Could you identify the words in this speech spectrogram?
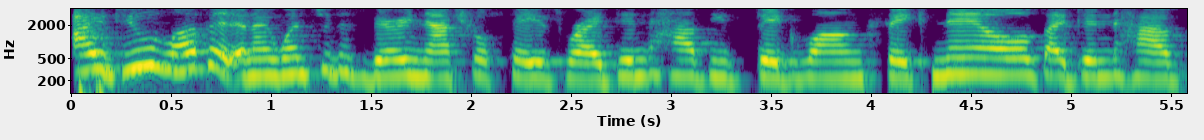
I do love it. And I went through this very natural phase where I didn't have these big, long fake nails. I didn't have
